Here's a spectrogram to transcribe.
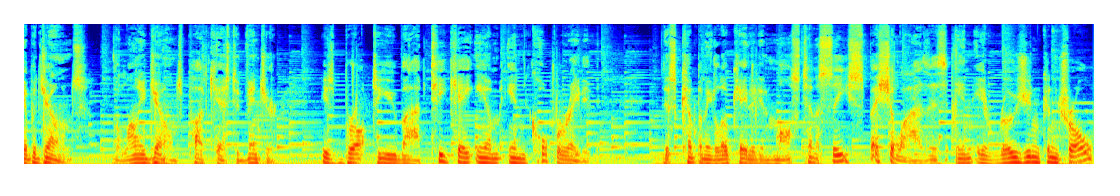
Up with Jones, the Lonnie Jones podcast adventure, is brought to you by TKM Incorporated. This company, located in Moss, Tennessee, specializes in erosion control,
